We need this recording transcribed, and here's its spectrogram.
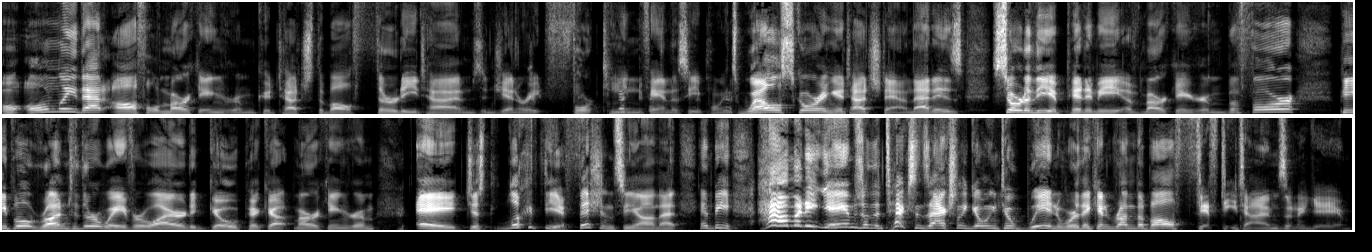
Only that awful Mark Ingram could touch the ball 30 times and generate 14 fantasy points while scoring a touchdown. That is sort of the epitome of Mark Ingram. Before people run to their waiver wire to go pick up Mark Ingram, A, just look at the efficiency on that, and B, how many games are the Texans actually going to win where they can run the ball 50 times in a game?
